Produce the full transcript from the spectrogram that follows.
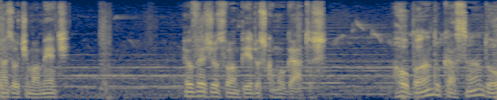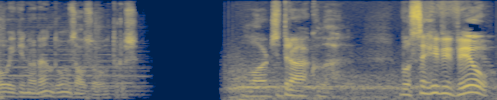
Mas ultimamente, eu vejo os vampiros como gatos. Roubando, caçando ou ignorando uns aos outros. Lord Drácula, você reviveu?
